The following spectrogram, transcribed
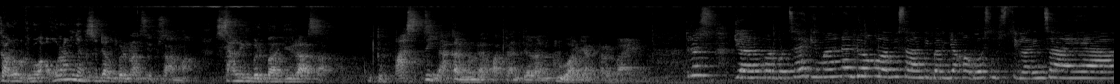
kalau dua orang yang sedang bernasib sama, saling berbagi rasa, itu pasti akan mendapatkan jalan keluar yang terbaik. Terus jalan keluar buat saya gimana dong kalau misalnya di Bang Jaka bos mesti tinggalin saya?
